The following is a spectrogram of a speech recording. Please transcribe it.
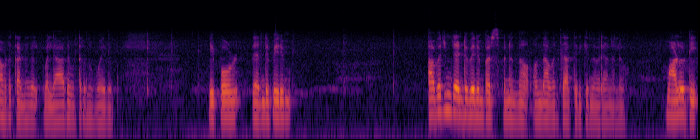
അവിടെ കണ്ണുകൾ വല്ലാതെ വിടർന്നു പോയതും. ഇപ്പോൾ രണ്ടുപേരും അവരും രണ്ടുപേരും പരസ്പരം ഒന്ന് ഒന്നാവൻ കാത്തിരിക്കുന്നവരാണല്ലോ. മാളൂട്ടി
